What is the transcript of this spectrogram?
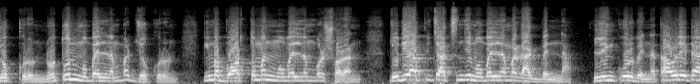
যোগ করুন, নতুন মোবাইল নাম্বার যোগ করুন, কিংবা বর্তমান মোবাইল নম্বর সরান। যদি আপনি চাচ্ছেন যে মোবাইল নাম্বার রাখবেন না লিঙ্ক করবেন না, তাহলে এটা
